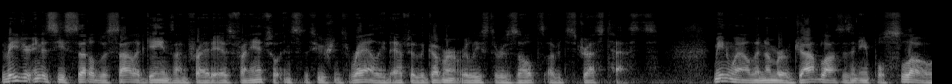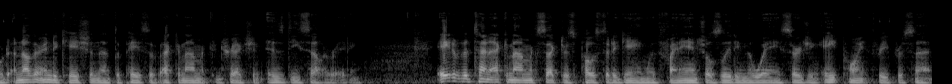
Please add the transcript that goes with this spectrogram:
The major indices settled with solid gains on Friday as financial institutions rallied after the government released the results of its stress tests. Meanwhile, the number of job losses in April slowed, another indication that the pace of economic contraction is decelerating. Eight of the ten economic sectors posted a gain, with financials leading the way, surging 8.3%.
